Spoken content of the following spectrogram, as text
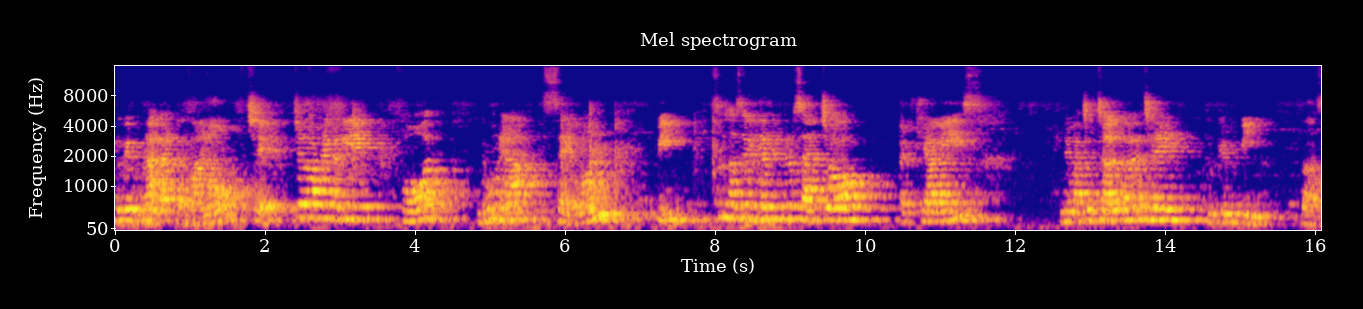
તો કે ગુણાકાર કરવાનો છે. ચલો આપણે કરીએ. ફોર ગુણ્યા 7p શું થશે વિદ્યાર્થી મિત્રો સાચો 28 ને પાછો ચલ કયો છે? તો કે પી બસ.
